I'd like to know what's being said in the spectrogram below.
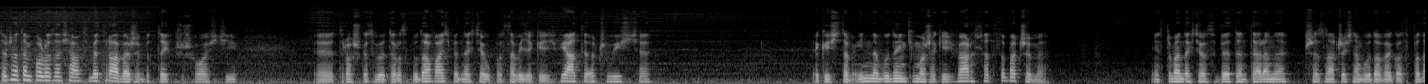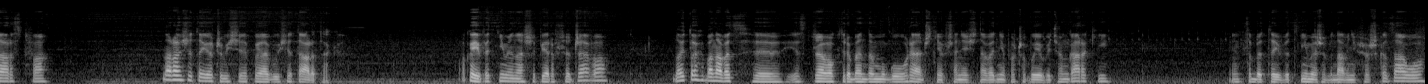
Też na tym polu zasiałem sobie trawę, żeby tutaj w przyszłości y, troszkę sobie to rozbudować. Będę chciał postawić jakieś wiaty oczywiście. Jakieś tam inne budynki, może jakiś warsztat, zobaczymy. Więc tu będę chciał sobie ten teren przeznaczyć na budowę gospodarstwa. Na razie tutaj oczywiście pojawił się tartak. Ok, wytnijmy nasze pierwsze drzewo. No i to chyba nawet y, jest drzewo, które będę mógł ręcznie przenieść, nawet nie potrzebuję wyciągarki. Więc sobie tutaj wytnijmy, żeby nam nie przeszkadzało.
